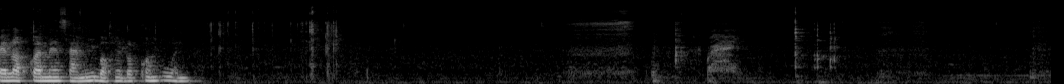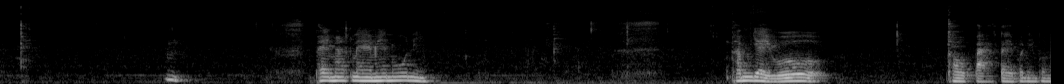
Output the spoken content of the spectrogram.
ไปหลอกก่อนแม่สามีบอกให้ลดความอ้วนไพ่มากแน่เมนูนี่คำใหญ่เวอร์ เข้าปากได้ปะนี่เบิ่ง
